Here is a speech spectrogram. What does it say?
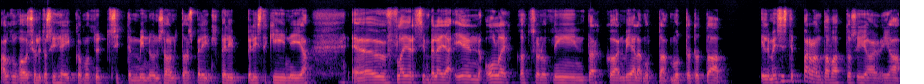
alkukausi oli tosi heikko, mutta nyt sitten minun on saanut taas peli, peli, pelistä kiinni. Ja äh, Flyersin pelejä en ole katsonut niin tarkkaan vielä, mutta, mutta tota, ilmeisesti parantavat tosiaan. Ja,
